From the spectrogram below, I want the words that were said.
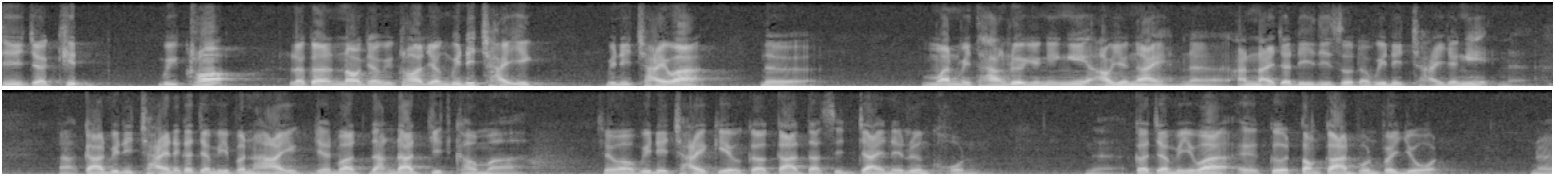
ที่จะคิดวิเคราะห์ แล้วก็นอกจากวิเคราะห์ยังวินิจฉัยอีก วินิจฉัยว่าเนอมันมีทางเลือกอย่างนี้เอาอยัางไงนะอันไหนจะดีที่สุดเอาวินิจฉัยอย่างนี้นะการวินิจฉัยนั่นก็จะมีปัญหาอีกเช่นว่าทางด้านจิตเข้ามาใช่ว่าวินิจฉัยเกี่ยวกับการตัดสินใจในเรื่องคนนะก็จะมีว่าเเกิดต้องการผลประโยชน์นะ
